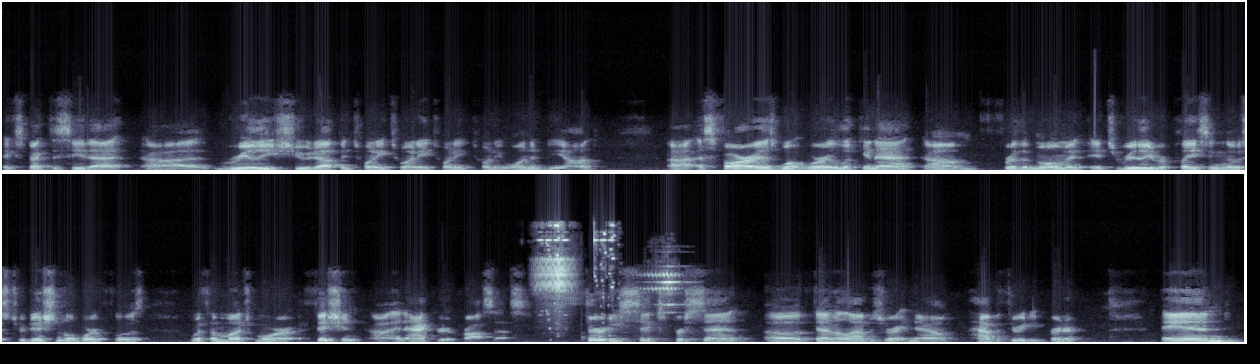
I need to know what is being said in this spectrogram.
expect to see that uh, really shoot up in 2020, 2021, and beyond. Uh, as far as what we're looking at um, for the moment, it's really replacing those traditional workflows with a much more efficient uh, and accurate process. 36% of dental labs right now have a 3D printer. And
